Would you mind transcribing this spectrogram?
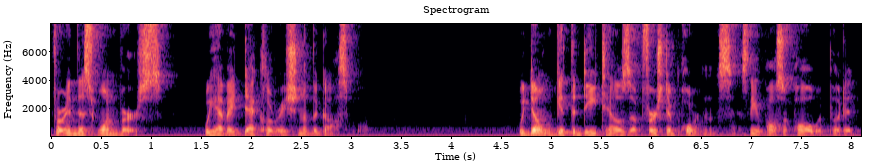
For in this one verse, we have a declaration of the gospel. We don't get the details of first importance, as the Apostle Paul would put it,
